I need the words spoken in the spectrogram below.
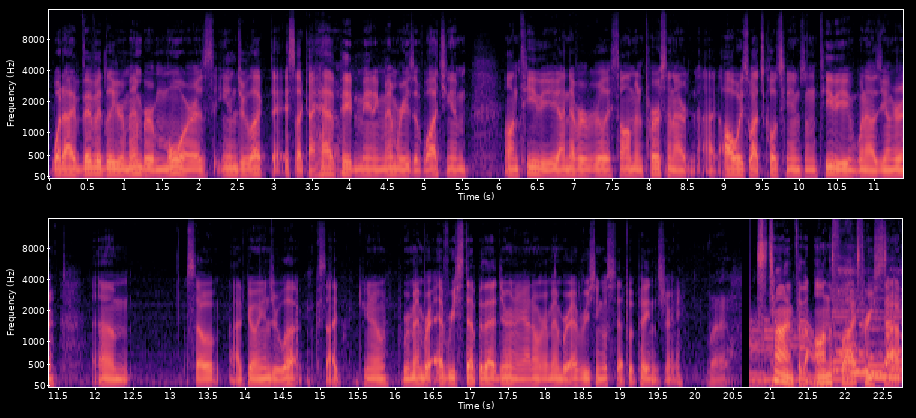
what I vividly remember more is Andrew Luck days. Like I have Yeah. Peyton Manning memories of watching him on TV. I never really saw him in person. I I always watched Colts games on TV when I was younger. Um, so I'd go Andrew Luck because I, you know, remember every step of that journey. I don't remember every single step of Peyton's journey. Right. It's time for the on the fly freestyle.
